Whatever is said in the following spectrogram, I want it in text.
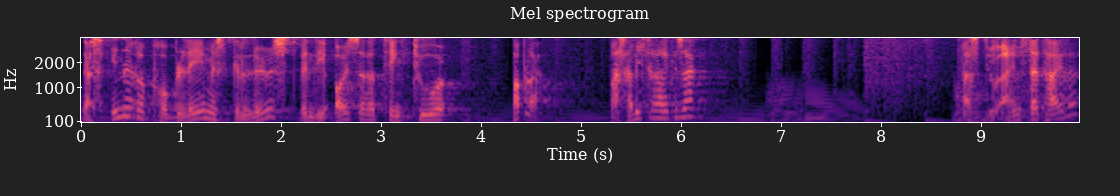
Das innere Problem ist gelöst, wenn die äußere Tinktur... Hoppla, was habe ich gerade gesagt? Hast du eins der Teile?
